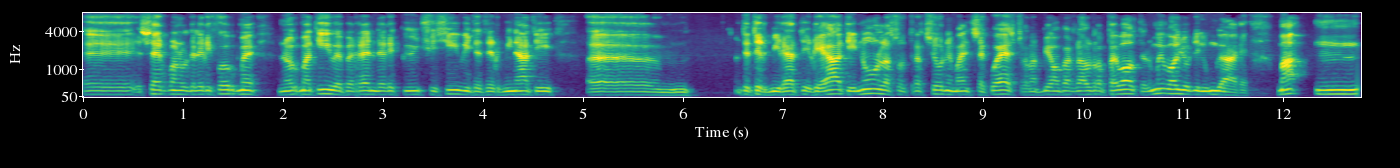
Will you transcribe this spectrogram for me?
eh, servono delle riforme normative per rendere più incisivi determinati, ehm, determinati reati, non la sottrazione ma il sequestro, ne abbiamo parlato troppe volte, non mi voglio dilungare, ma mh,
